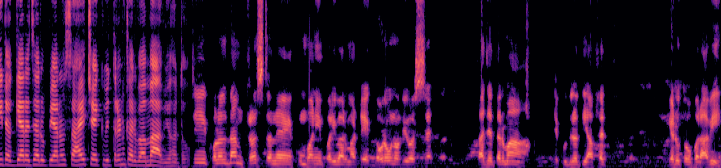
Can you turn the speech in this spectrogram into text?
દીઠ અગિયાર હજાર રૂપિયાનો સહાય ચેક વિતરણ કરવામાં આવ્યો હતો. ખોડલધામ ટ્રસ્ટ અને કુંભાણી પરિવાર માટે ગૌરવનો દિવસ છે. તાજેતરમાં જે કુદરતી આફત ખેડૂતો ઉપર આવી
